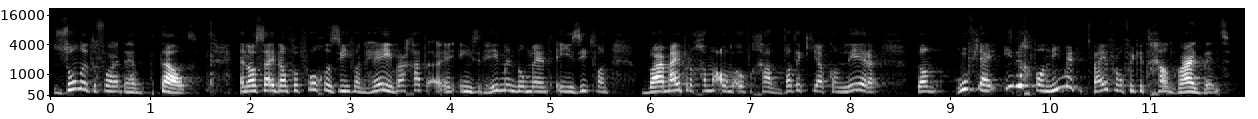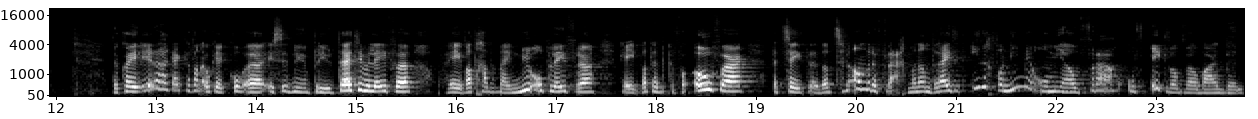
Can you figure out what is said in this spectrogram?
zonder ervoor te hebben betaald. En als zij dan vervolgens zien van, hé, hey, waar gaat en je zit helemaal in het moment en je ziet van waar mijn programma allemaal over gaat, wat ik jou kan leren, dan hoef jij in ieder geval niet meer te twijfelen of ik het geld waard ben. Dan kan je eerder gaan kijken van, oké, eh, is dit nu een prioriteit in mijn leven? Of hey, wat gaat het mij nu opleveren? hey, wat heb ik ervoor over? Etcetera. Dat is een andere vraag. Maar dan draait het in ieder geval niet meer om jouw vraag of ik dat wel waard ben.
